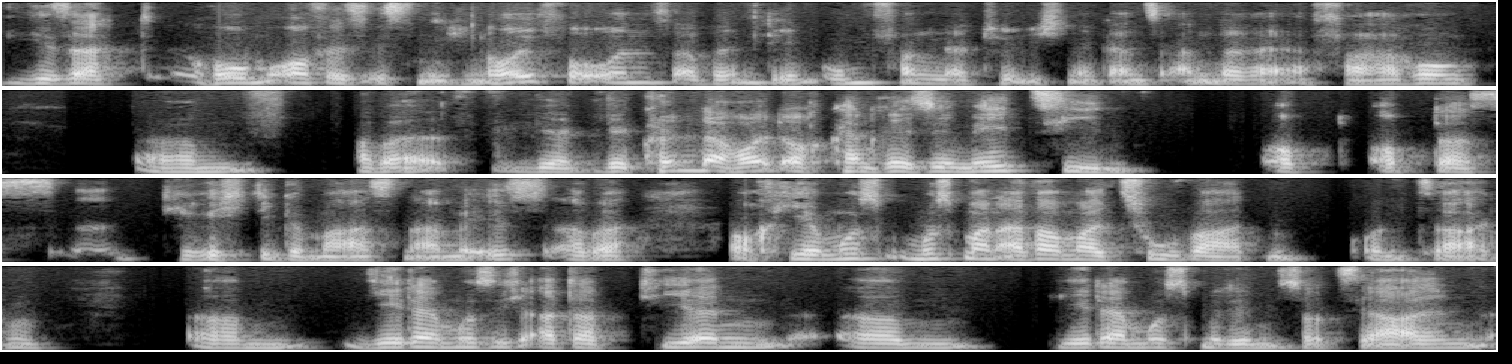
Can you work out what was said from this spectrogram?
wie gesagt, Homeoffice ist nicht neu für uns, aber in dem Umfang natürlich eine ganz andere Erfahrung. Ähm, aber wir, wir können da heute auch kein Resümee ziehen, ob, ob das die richtige Maßnahme ist. Aber auch hier muss, muss man einfach mal zuwarten und sagen, ähm, jeder muss sich adaptieren, ähm, jeder muss mit den sozialen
